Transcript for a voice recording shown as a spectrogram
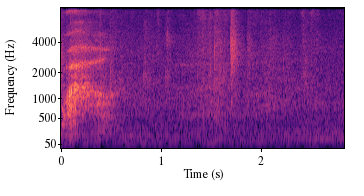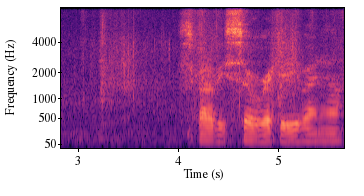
Wow. It's gotta be so rickety by now.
